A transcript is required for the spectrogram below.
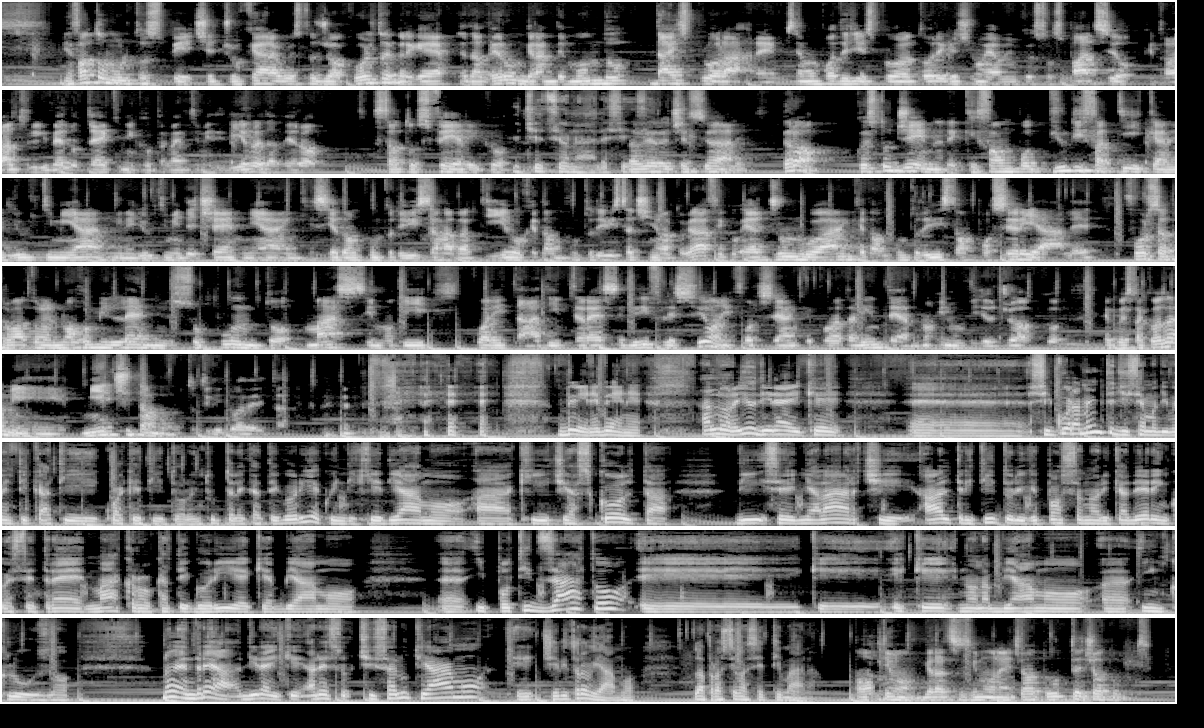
mi ha fatto molto specie giocare a questo gioco, oltre perché è davvero un grande mondo da esplorare. Siamo un po' degli esploratori che ci muoviamo in questo spazio, che tra l'altro il livello tecnico, permettimi di dirlo, è davvero stratosferico. Eccezionale, sì. Davvero sì. eccezionale. Però questo genere che fa un po' più di fatica negli ultimi anni, negli ultimi decenni anche, sia da un punto di vista narrativo che da un punto di vista cinematografico e aggiungo anche da un punto di vista un po' seriale, forse ha trovato nel nuovo millennio il suo punto massimo di qualità, di interesse, di riflessioni, forse anche portata all'interno in un videogioco e questa cosa mi, mi eccita molto, ti dico la verità. bene, bene. Allora io direi che eh, sicuramente ci siamo dimenticati qualche titolo in tutte le categorie, quindi chiediamo a chi ci ascolta di segnalarci altri titoli che possano ricadere in queste tre macro categorie che abbiamo eh, ipotizzato e che, e che, non abbiamo eh, incluso. Noi Andrea direi che adesso ci salutiamo e ci ritroviamo la prossima settimana. Ottimo, grazie Simone, ciao a tutte, ciao a tutti.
